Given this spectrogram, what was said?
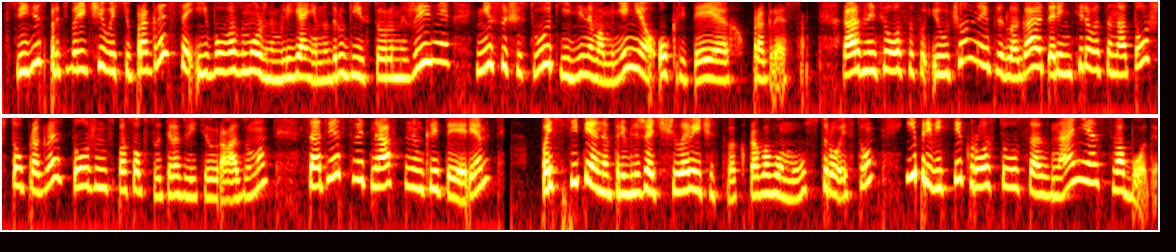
В связи с противоречивостью прогресса и его возможным влиянием на другие стороны жизни не существует единого мнения о критериях прогресса. Разные философы и ученые предлагают ориентироваться на то, что прогресс должен способствовать развитию разума, соответствовать нравственным критериям, постепенно приближать человечество к правовому устройству и привести к росту сознания свободы.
